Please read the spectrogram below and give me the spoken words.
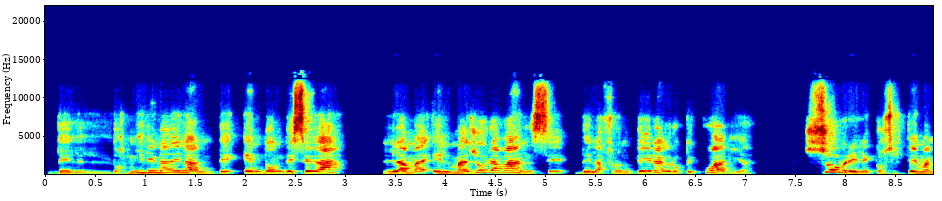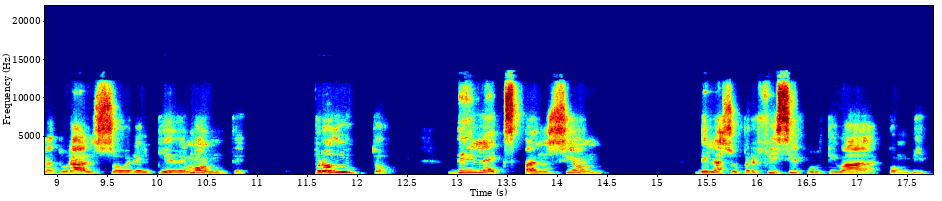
del 2000 en adelante, en donde se da el mayor avance de la frontera agropecuaria sobre el ecosistema natural, sobre el pie de monte, producto de la expansión de la superficie cultivada con vid.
